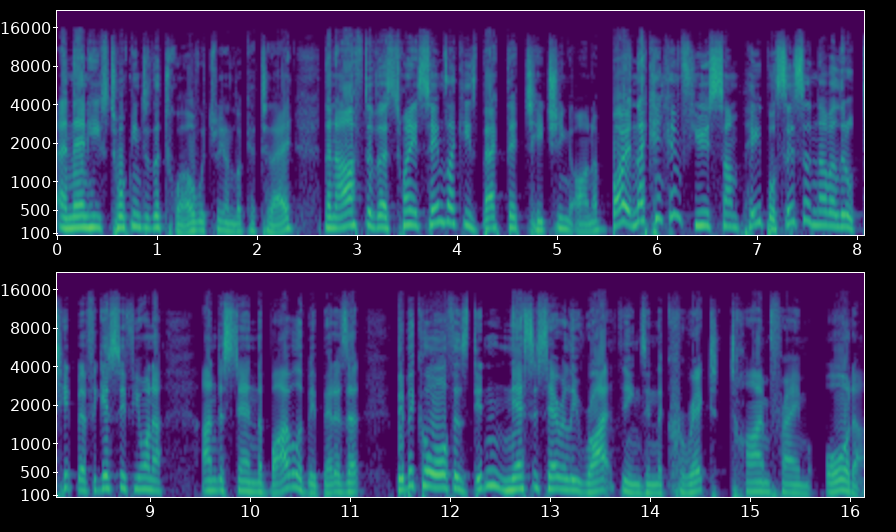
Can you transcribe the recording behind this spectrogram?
and then he's talking to the 12, which we're going to look at today. Then after verse 20, it seems like he's back there teaching on a boat, and that can confuse some people. So, this is another little tip. If I guess if you want to understand the Bible a bit better, is that biblical authors didn't necessarily write things in the correct time frame order.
